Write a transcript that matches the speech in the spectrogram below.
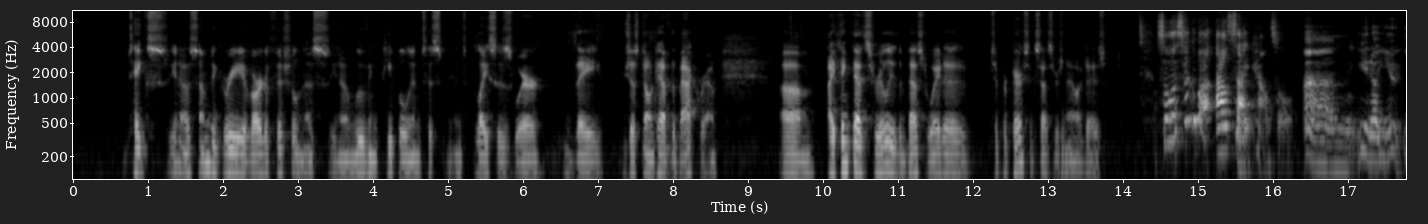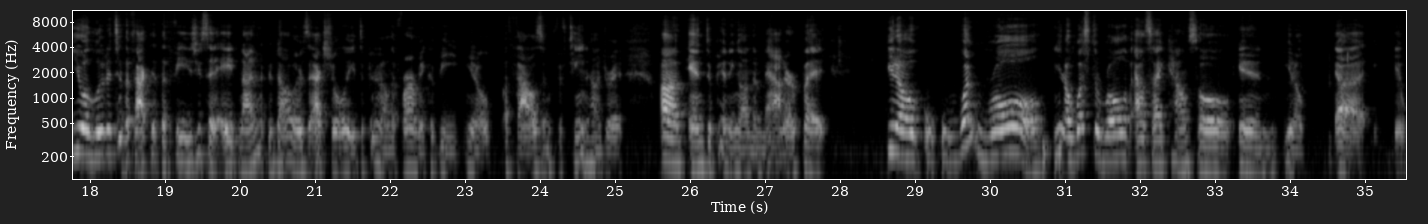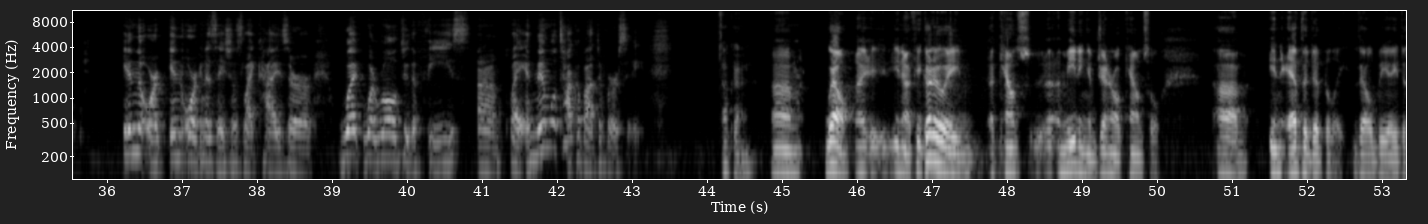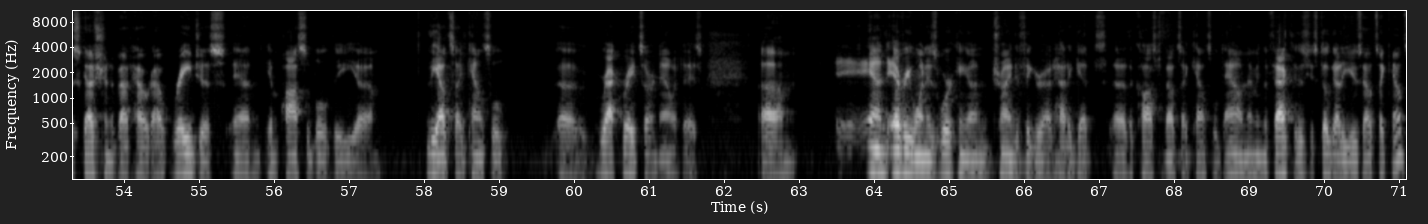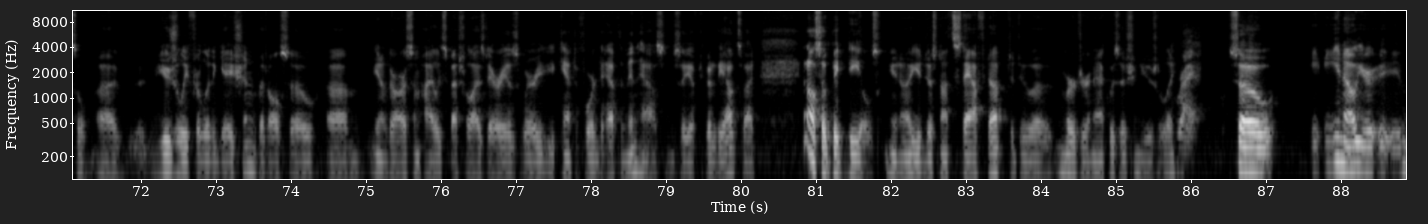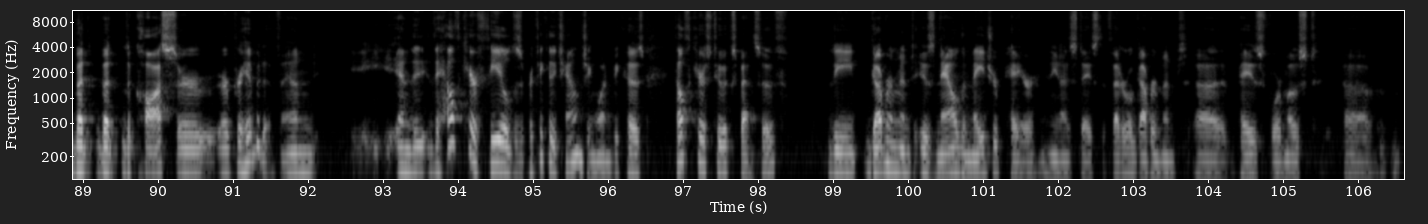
takes you know some degree of artificialness you know moving people into into places where they just don't have the background um, i think that's really the best way to to prepare successors nowadays so let's talk about outside counsel. Um, you know, you you alluded to the fact that the fees. You said eight nine hundred dollars. Actually, depending on the firm, it could be you know a thousand, fifteen hundred, um, and depending on the matter. But you know what role you know what's the role of outside counsel in you know uh, in the or in organizations like Kaiser what what role do the fees um, play and then we'll talk about diversity okay um, well I, you know if you go to a a, council, a meeting of general counsel um, inevitably there'll be a discussion about how outrageous and impossible the um, the outside counsel uh, rack rates are nowadays. Um, and everyone is working on trying to figure out how to get uh, the cost of outside counsel down. I mean, the fact is, you still got to use outside counsel, uh, usually for litigation, but also, um, you know, there are some highly specialized areas where you can't afford to have them in house, and so you have to go to the outside. And also big deals, you know, you're just not staffed up to do a merger and acquisition usually. Right. So you know you're but but the costs are are prohibitive and and the the healthcare field is a particularly challenging one because healthcare is too expensive the government is now the major payer in the United States. The federal government uh, pays for most, uh,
